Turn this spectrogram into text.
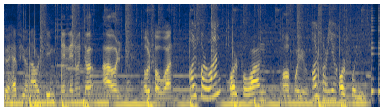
to have you on our team. Benvenuto a All. All for one. All for one. All for one. All for you. All for you. All for you. All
